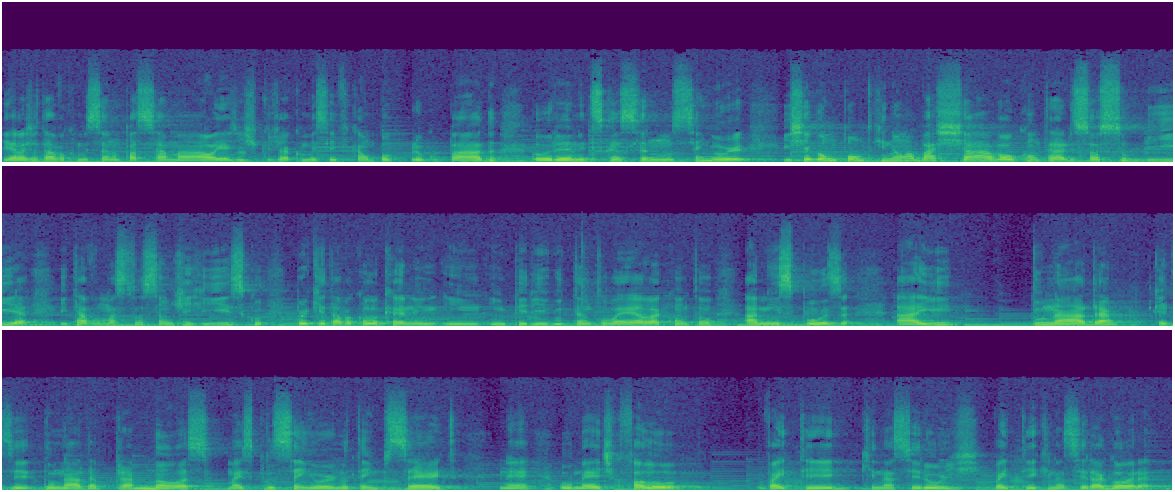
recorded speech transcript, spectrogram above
e ela já estava começando a passar mal, e a gente já comecei a ficar um pouco preocupado, orando e descansando no Senhor. E chegou um ponto que não abaixava, ao contrário, só subia, e estava uma situação de risco, porque estava colocando em, em, em perigo tanto ela quanto a minha esposa. Aí, do nada, quer dizer, do nada para nós, mas para o Senhor no tempo certo, né? O médico falou: vai ter que nascer hoje, vai ter que nascer agora.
